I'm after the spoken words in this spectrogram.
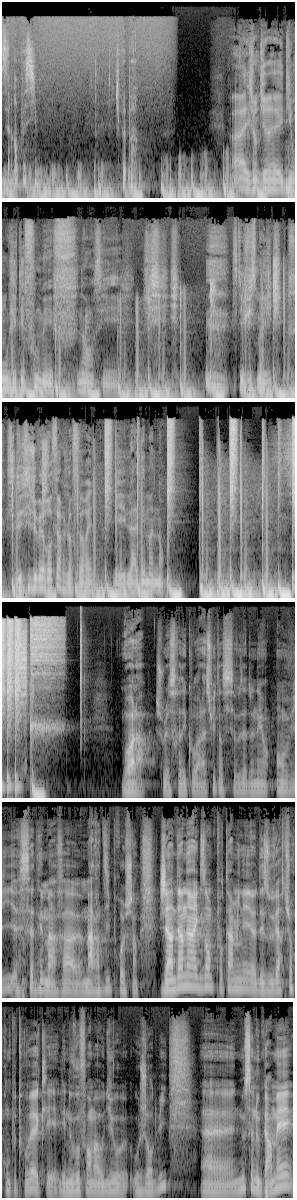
c'est impossible. Je peux pas. Ah, les gens diront que j'étais fou, mais non, c'est. C'était juste magique. Si je devais le refaire, je le ferais. Mais là, dès maintenant. Voilà, je vous laisserai découvrir la suite. Hein, si ça vous a donné envie, ça démarrera euh, mardi prochain. J'ai un dernier exemple pour terminer euh, des ouvertures qu'on peut trouver avec les, nouveaux formats audio euh, aujourd'hui. nous, ça nous permet,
